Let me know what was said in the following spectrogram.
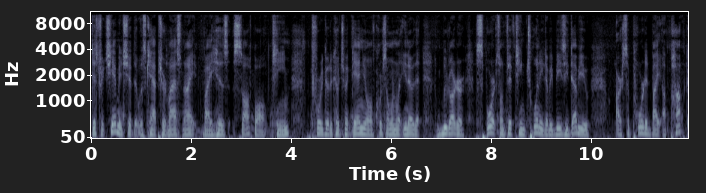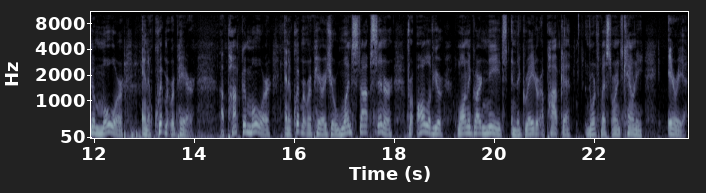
district championship that was captured last night by his softball team. Before we go to Coach McDaniel, of course, I want to let you know that Blue Darter Sports on 1520 WBZW are supported by Apopka Mower and Equipment Repair. Apopka Mower and Equipment Repair is your one stop center for all of your lawn and garden needs in the greater Apopka, Northwest Orange County area.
